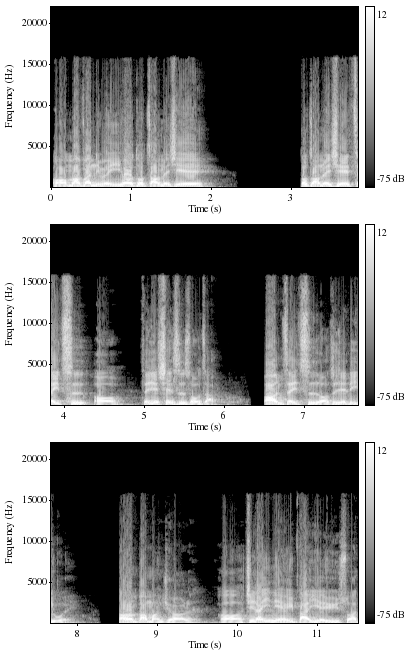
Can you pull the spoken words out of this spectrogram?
哦，麻烦你们以后都找那些，都找那些这一次哦，这些县市首长，包含这一次哦，这些立委，找他们帮忙就好了。哦，既然一年有一百亿的预算，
